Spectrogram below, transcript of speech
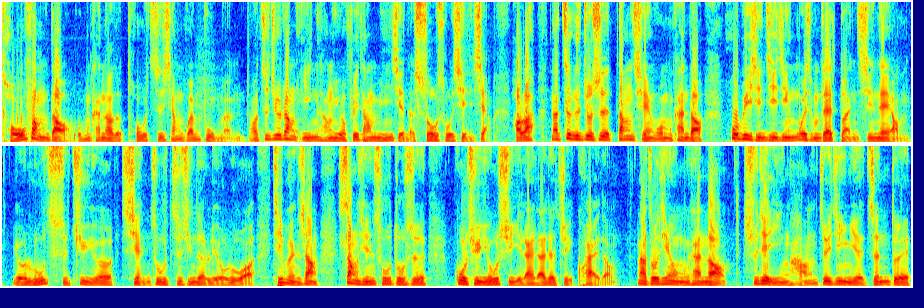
投放到我们看到的投资相关部门啊，这就让银行有非常明显的收缩现象。好了，那这个就是当前我们看到货币型基金为什么在短期内啊有如此巨额显著资金的流入啊，基本上上行速度是过去有史以来来的最快的。那昨天我们看到世界银行最近也针对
